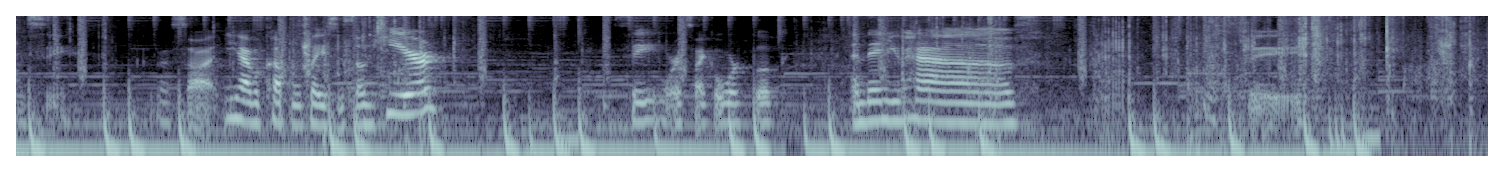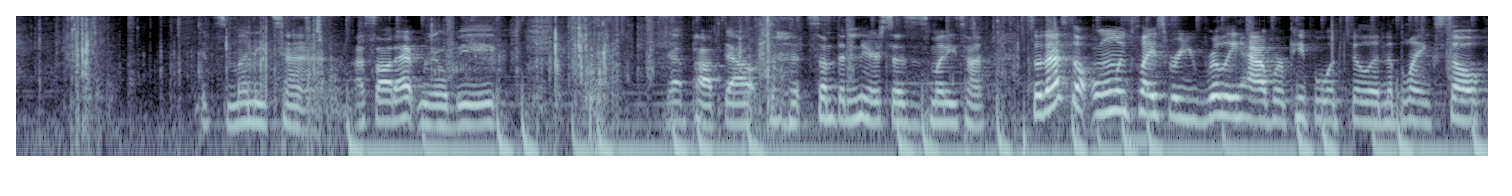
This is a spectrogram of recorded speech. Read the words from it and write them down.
Let's see. I saw it. You have a couple places. So here, see, where it's like a workbook. And then you have, let's see. It's money time. I saw that real big. That popped out. Something in here says it's money time. So that's the only place where you really have where people would fill in the blanks. So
